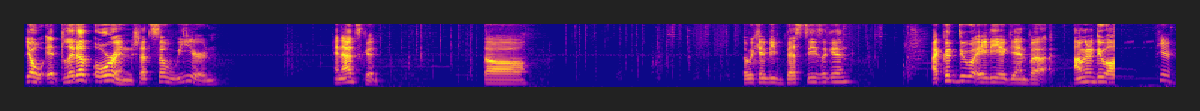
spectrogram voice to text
Yo, it lit up orange. That's so weird. And that's good. So... So we can be besties again? I could do 80 again, but I'm gonna do all- Here.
